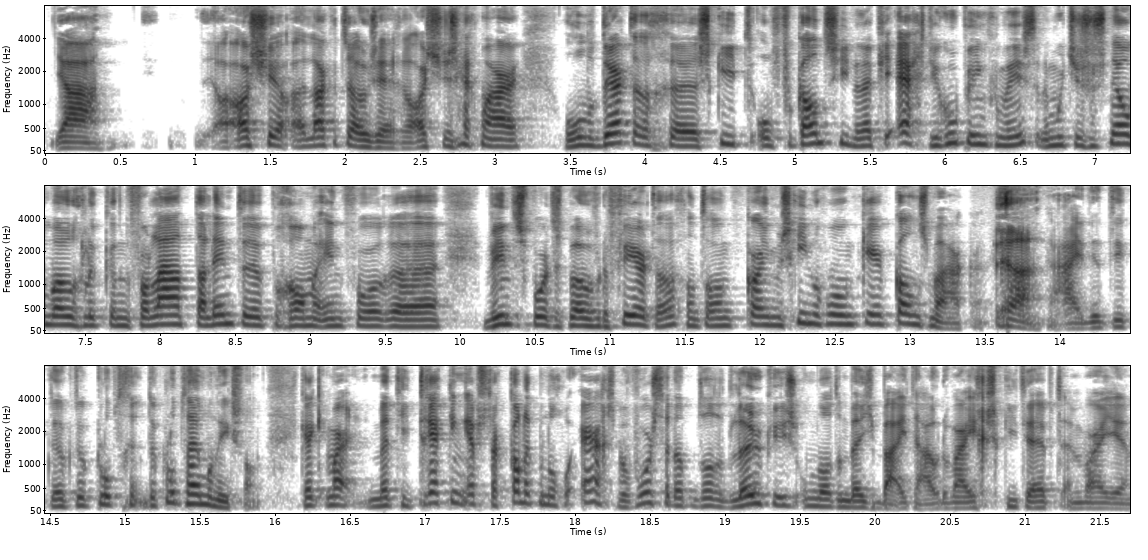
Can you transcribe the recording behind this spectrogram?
Ja, als je, laat ik het zo zeggen, als je zeg maar 130 eh, skiet op vakantie, dan heb je echt je roeping gemist. En dan moet je zo snel mogelijk een verlaat talentenprogramma in voor eh, wintersporters boven de 40. Want dan kan je misschien nog wel een keer kans maken. Ja. Dit, daar, klopt, klopt helemaal niks van. Kijk, maar met die tracking apps, daar kan ik me nog wel ergens bij voorstellen dat, dat het leuk is om dat een beetje bij te houden. Waar je geskiet hebt en waar je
